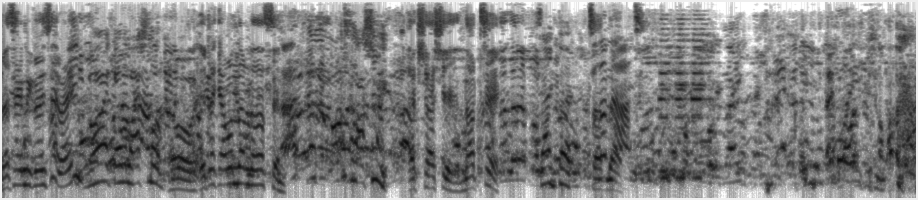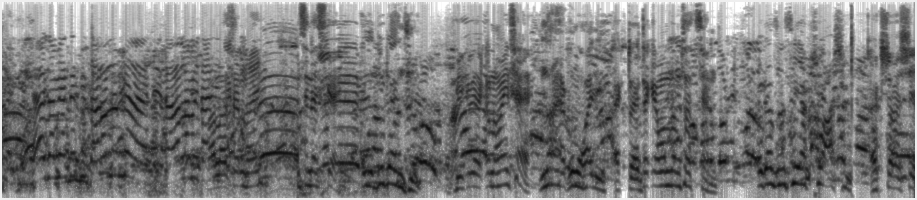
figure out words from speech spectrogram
বেচা কিনে হয়েছে ভাই? ও এটা কেমন দাম যাচ্ছেন? একশো আশি। যাচ্ছে? ভালো আছেন ভাই? আছেন আজকে? দুটো বিক্রি এখনও হয়েছে? না এখনও হয়নি। একটা এটা কেমন দাম চাচ্ছেন? এটা একশো আশি। একশো আশি।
